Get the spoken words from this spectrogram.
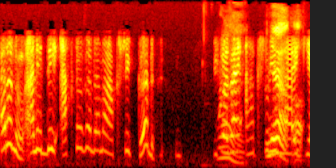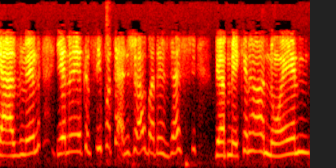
I don't know. And it, the actors in them are actually good because I actually Yeah. like uh Yasmeen. You know, you can see potential, but it's just they're making her annoying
